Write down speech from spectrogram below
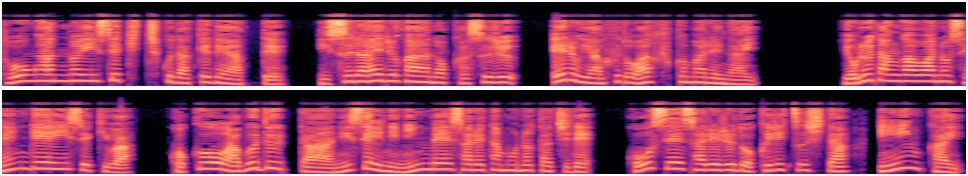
東岸の遺跡地区だけであって、イスラエル側の化するエルやフドは含まれない。ヨルダン側の洗礼遺跡は、国王アブドゥッター2世に任命された者たちで、構成される独立した委員会、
